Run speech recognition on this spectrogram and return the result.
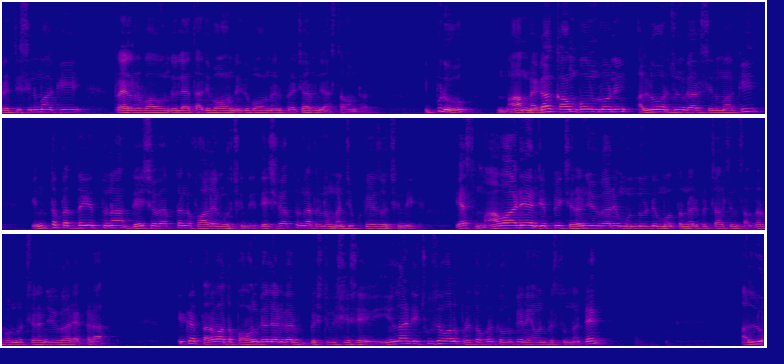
ప్రతి సినిమాకి ట్రైలర్ బాగుంది లేకపోతే అది బాగుంది ఇది బాగుంది అని ప్రచారం చేస్తూ ఉంటారు. ఇప్పుడు మా మెగా కాంపౌండ్లోని అల్లు అర్జున్ గారి సినిమాకి ఇంత పెద్ద ఎత్తున దేశవ్యాప్తంగా ఫాలోయింగ్ వచ్చింది. దేశవ్యాప్తంగా అతనికి మంచి క్రేజ్ వచ్చింది. ఎస్ మావాడే అని చెప్పి చిరంజీవి గారే ముందుండి మొత్తం నడిపించాల్సిన సందర్భంలో చిరంజీవి గారు ఎక్కడ? ఇక తర్వాత పవన్ కళ్యాణ్ గారు బెస్ట్ విషెస్ ఏవి? ఇలాంటివి చూసేవాళ్ళు ప్రతి ఒక్కరికి ఎవరికైనా ఏమనిపిస్తుందంటే అల్లు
